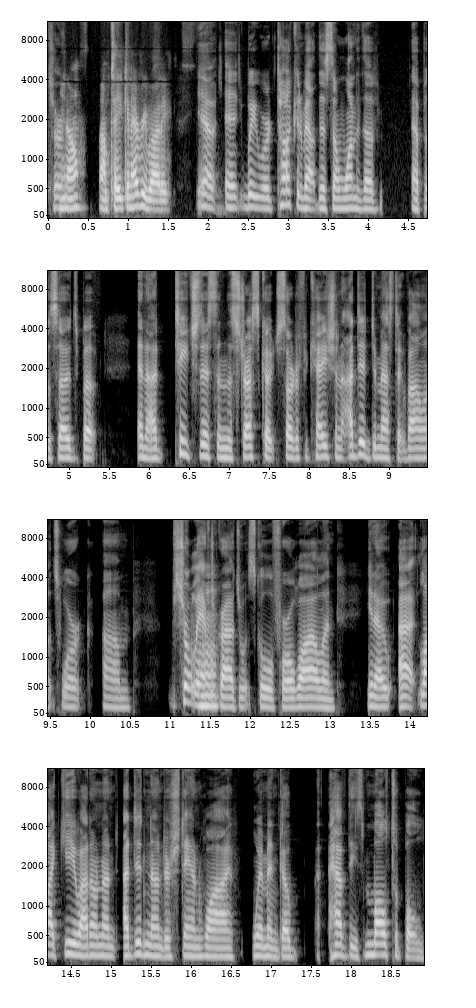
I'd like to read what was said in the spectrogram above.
Sure. you know, I'm taking everybody. Yeah, and we were talking about this on one of the episodes, but and I teach this in the stress coach certification. I did domestic violence work um, shortly after graduate school for a while, and you know, I, like you, I don't, un- I didn't understand why women go have these multiple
